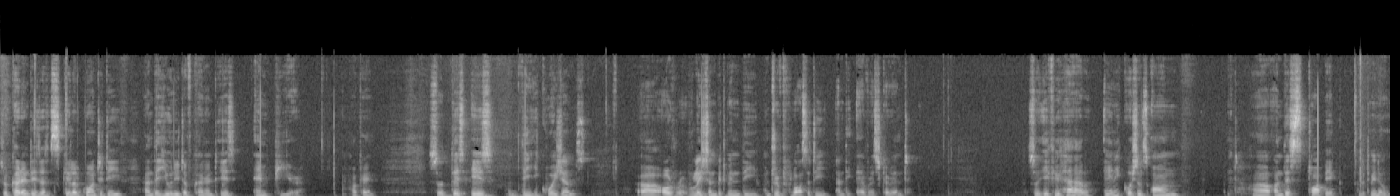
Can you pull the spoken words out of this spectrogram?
so current is a scalar quantity and the unit of current is ampere okay so this is the equations uh, or relation between the drift velocity and the average current. So if you have any questions on uh, on this topic, let me know.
